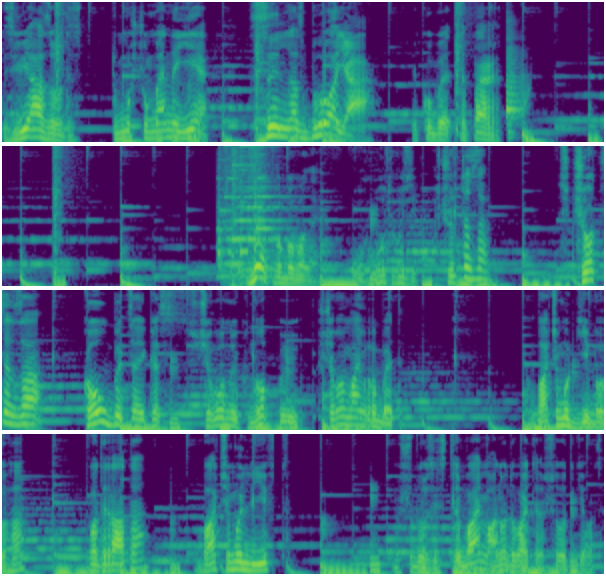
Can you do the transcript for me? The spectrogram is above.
зв'язуватись, тому що в мене є сильна зброя, яку ви тепер випробували. Ого, друзі, а що це за. Що це за ковбиця якась з червоною кнопкою? Що ми маємо робити? Бачимо кіборга, квадрата, бачимо ліфт. Ну що, друзі, стрибаємо. А ну давайте, що таке оце?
